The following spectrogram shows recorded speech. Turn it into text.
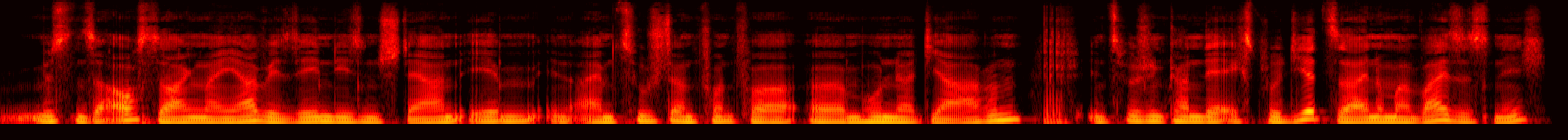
müssten sie auch sagen, na ja, wir sehen diesen Stern eben in einem Zustand von vor ähm, 100 Jahren. Inzwischen kann der explodiert sein und man weiß es nicht.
